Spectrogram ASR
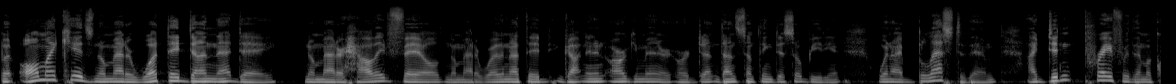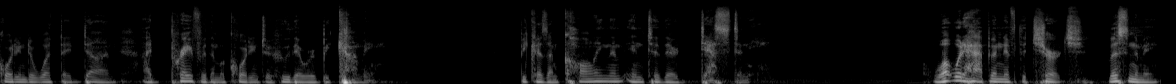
But all my kids, no matter what they'd done that day, no matter how they'd failed, no matter whether or not they'd gotten in an argument or, or done, done something disobedient, when I blessed them, I didn't pray for them according to what they'd done. I'd pray for them according to who they were becoming. Because I'm calling them into their destiny. What would happen if the church, listen to me,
